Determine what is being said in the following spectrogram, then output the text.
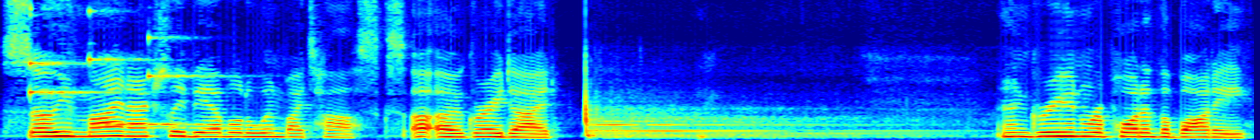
So you might actually be able to win by tasks. Uh-oh, Grey died. And Green reported the body.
